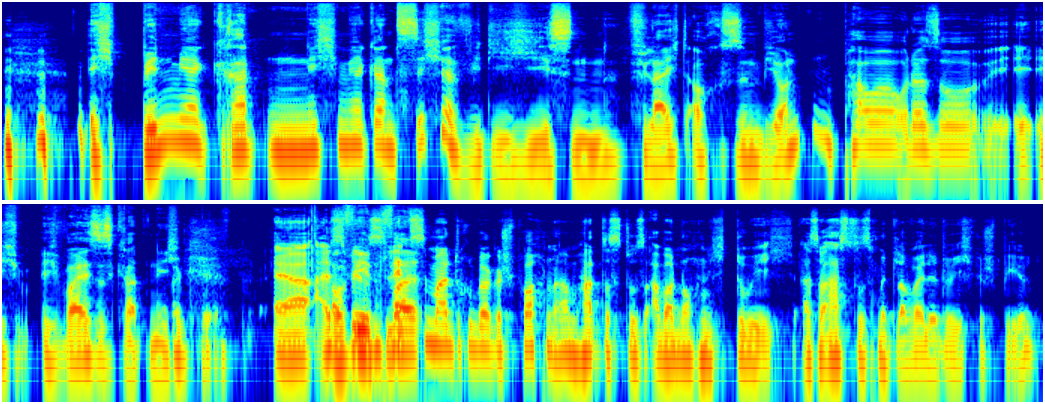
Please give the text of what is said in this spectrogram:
ich bin mir gerade nicht mehr ganz sicher, wie die hießen. Vielleicht auch Symbionten Power oder so. Ich, ich weiß es gerade nicht. Okay. Äh, als Auf wir das letzte Mal drüber gesprochen haben, hattest du es aber noch nicht durch. Also hast du es mittlerweile durchgespielt.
